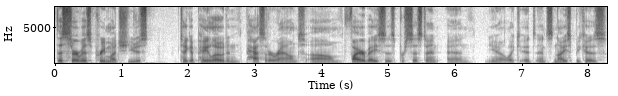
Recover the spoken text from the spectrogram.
this service pretty much you just take a payload and pass it around. Um, Firebase is persistent, and you know, like it, it's nice because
